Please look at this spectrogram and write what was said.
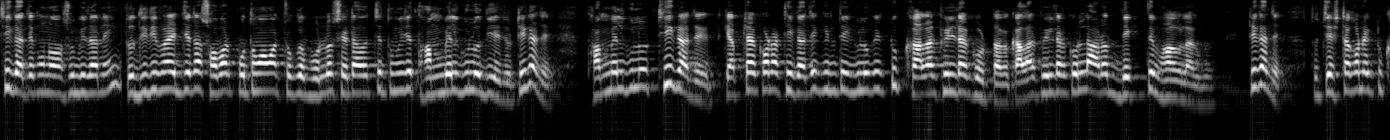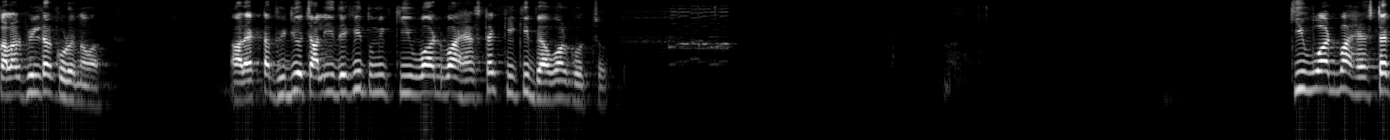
ঠিক আছে, কোনো অসুবিধা নেই। তো দিদি ভাইয়ের যেটা সবার প্রথম আমার চোখে পড়ল, সেটা হচ্ছে তুমি যে থাম্বেলগুলো দিয়েছ, ঠিক আছে থাম্বেলগুলো ঠিক আছে ক্যাপচার করা ঠিক আছে, কিন্তু এগুলোকে একটু কালার ফিল্টার করতে হবে। কালার ফিল্টার করলে আরও দেখতে ভালো লাগবে, ঠিক আছে? তো চেষ্টা করো একটু কালার ফিল্টার করে নেওয়ার। আর একটা ভিডিও চালিয়ে দেখি তুমি কিওয়ার্ড বা হ্যাশট্যাগ কী কী ব্যবহার করছ। কিওয়ার্ড বা হ্যাশট্যাগ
